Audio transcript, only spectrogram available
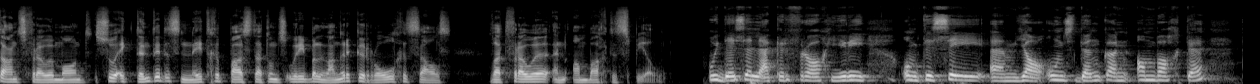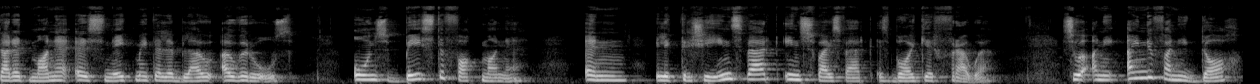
tans vroue maand, so ek dink dit is net gepas dat ons oor die belangrike rol gesels wat vroue in ambagte speel. O, dis 'n lekker vraag hierdie om te sê, ehm um, ja, ons dink aan ambagte dat dit manne is net met hulle blou overalls. Ons beste vakmanne in elektriesienswerk en swyswerk is baie keer vroue. So aan die einde van die dag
